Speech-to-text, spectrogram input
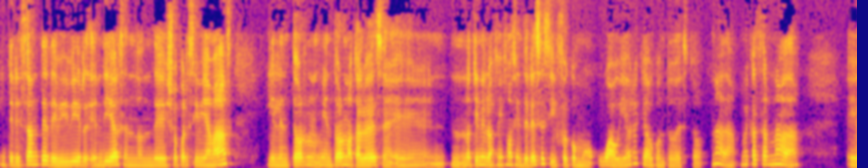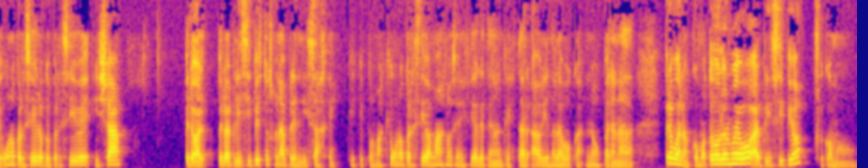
interesante de vivir en días en donde yo percibía más y el entorno, mi entorno tal vez eh, no tiene los mismos intereses y fue como, wow, ¿y ahora qué hago con todo esto? Nada, no hay que hacer nada. Eh, uno percibe lo que percibe y ya. Pero al, pero al principio esto es un aprendizaje, que, por más que uno perciba más no significa que tengan que estar abriendo la boca, no, para nada. Pero bueno, como todo lo nuevo, al principio fue como,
